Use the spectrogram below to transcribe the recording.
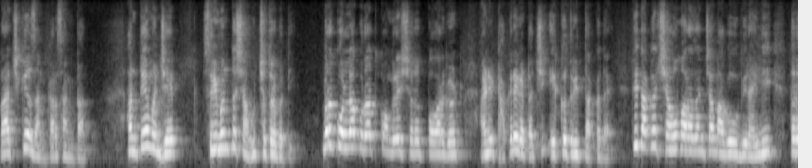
राजकीय जाणकार सांगतात. आणि ते म्हणजे श्रीमंत शाहू छत्रपती. बरं कोल्हापुरात काँग्रेस शरद पवार गट आणि ठाकरे गटाची एकत्रित ताकद आहे. ती ताकद शाहू महाराजांच्या मागे उभी राहिली तर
